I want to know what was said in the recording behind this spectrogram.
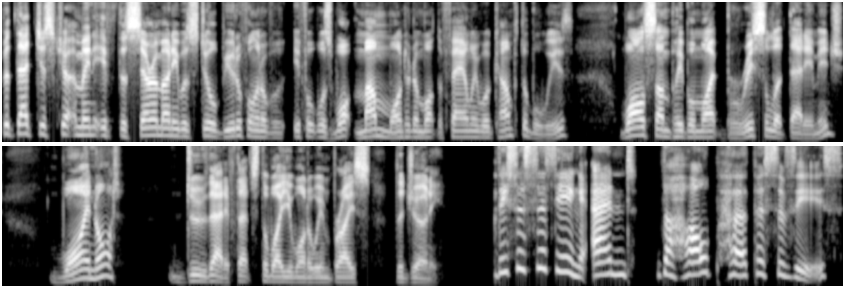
But that just, I mean, if the ceremony was still beautiful and if it was what mum wanted and what the family were comfortable with, while some people might bristle at that image, why not do that if that's the way you want to embrace the journey? This is the thing. And the whole purpose of this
